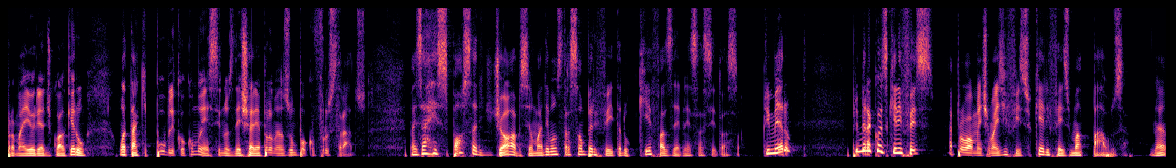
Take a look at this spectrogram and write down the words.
para a maioria de qualquer um, um ataque público como esse nos deixaria pelo menos um pouco frustrados. Mas a resposta de Jobs é uma demonstração perfeita do que fazer nessa situação. Primeiro, a primeira coisa que ele fez é provavelmente mais difícil, que ele fez uma pausa. Né?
